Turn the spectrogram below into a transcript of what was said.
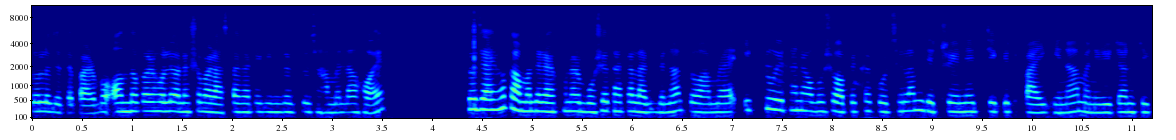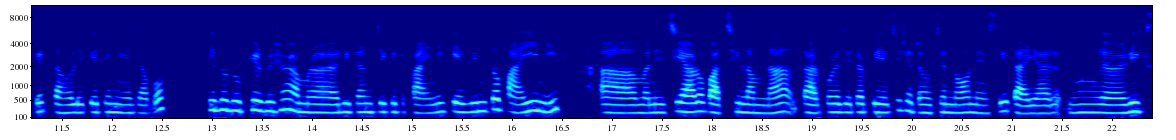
চলে যেতে পারব। অন্ধকার হলে অনেক সময় রাস্তাঘাটে কিন্তু একটু ঝামেলা হয়। তো যাই হোক, আমাদের এখন আর বসে থাকা লাগবে না। তো আমরা একটু এখানে অবশ্য অপেক্ষা করছিলাম যে ট্রেনের টিকিট পাই কিনা মানে রিটার্ন টিকিট, তাহলে কেটে নিয়ে যাব। কিন্তু দুঃখের বিষয় আমরা রিটার্ন টিকিট পাইনি। কেবিন তো পাইনি মানে চেয়ারও পাচ্ছিলাম না। তারপরে যেটা পেয়েছি সেটা হচ্ছে নন এসি। তাই আর রিক্স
